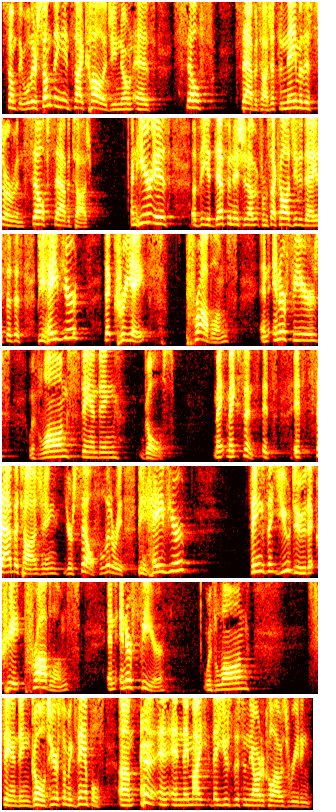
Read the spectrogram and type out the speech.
something. Well, there's something in psychology known as self sabotage. That's the name of this sermon, self sabotage. And here is the definition of it from Psychology Today. It says this behavior that creates problems and interferes with long standing goals. Make, makes sense. It's, it's sabotaging yourself, literally. Behavior, things that you do that create problems and interfere with long standing goals. Here are some examples, um, and, and, they might they use this in the article I was reading.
